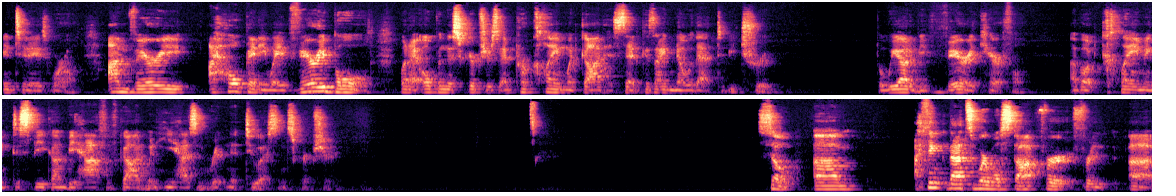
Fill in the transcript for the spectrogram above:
in today's world. I'm very, I hope anyway, very bold when I open the scriptures and proclaim what God has said because I know that to be true. But we ought to be very careful about claiming to speak on behalf of God when He hasn't written it to us in scripture. So, um, I think that's where we'll stop for for uh,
